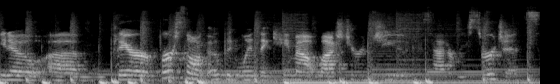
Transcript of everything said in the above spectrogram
you know um, their first song, "Open Wind," that came out last year in June, has had a resurgence.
